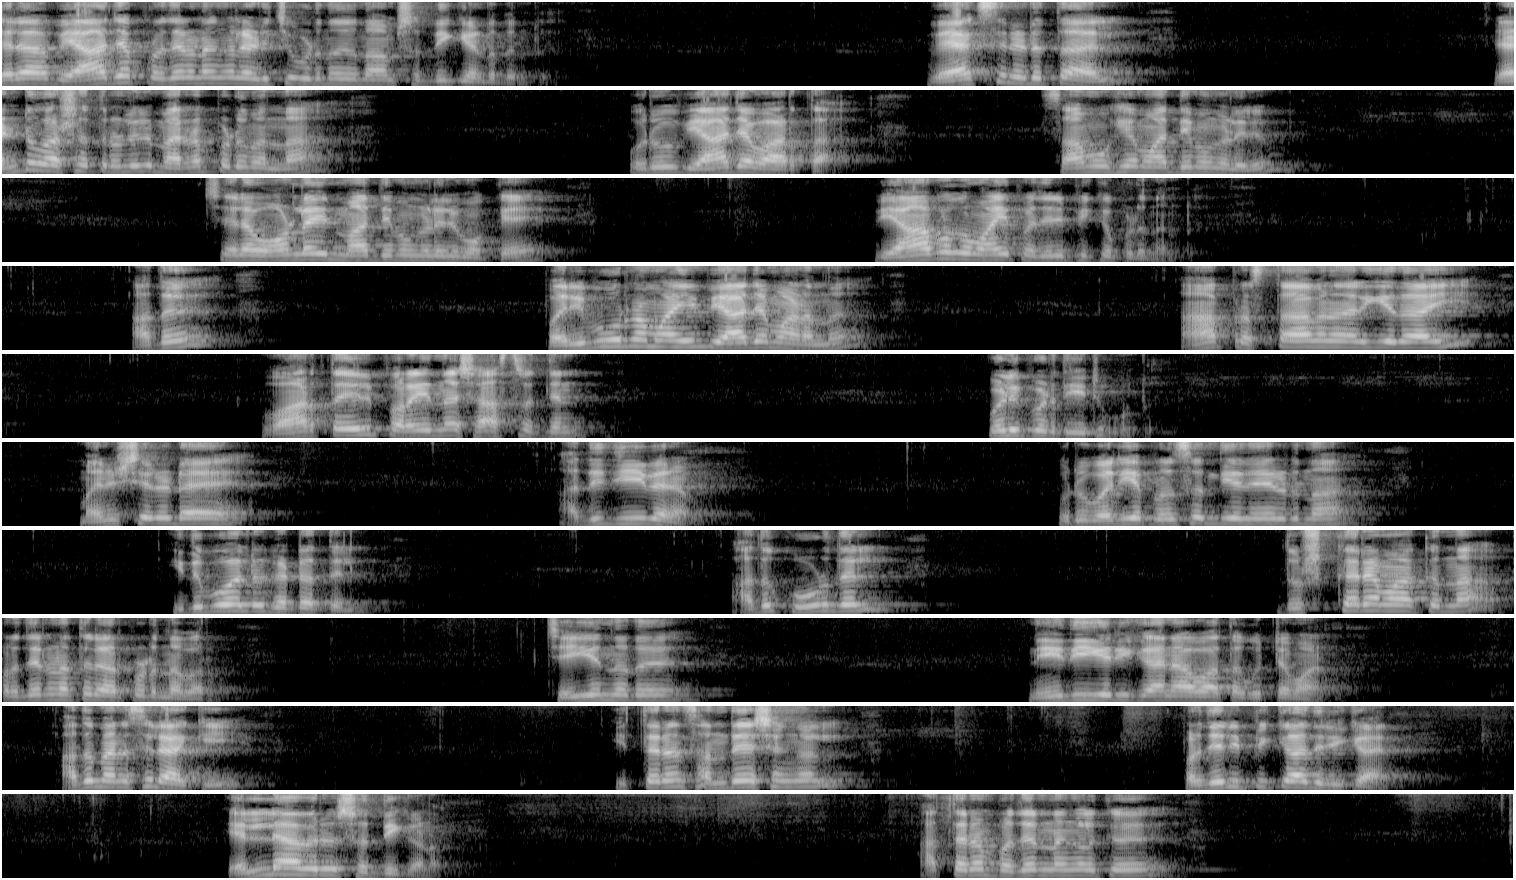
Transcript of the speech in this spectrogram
ചില വ്യാജ പ്രചരണങ്ങൾ അടിച്ചുവിടുന്നത് നാം ശ്രദ്ധിക്കേണ്ടതുണ്ട്. വാക്സിൻ എടുത്താൽ രണ്ട് വർഷത്തിനുള്ളിൽ മരണപ്പെടുമെന്ന ഒരു വ്യാജ വാർത്ത സാമൂഹ്യ മാധ്യമങ്ങളിലും ചില ഓൺലൈൻ മാധ്യമങ്ങളിലുമൊക്കെ വ്യാപകമായി പ്രചരിപ്പിക്കപ്പെടുന്നുണ്ട്. അത് പരിപൂർണമായും വ്യാജമാണെന്ന് ആ പ്രസ്താവന നൽകിയതായി വാർത്തയിൽ പറയുന്ന ശാസ്ത്രജ്ഞൻ വെളിപ്പെടുത്തിയിട്ടുമുണ്ട്. മനുഷ്യരുടെ അതിജീവനം ഒരു വലിയ പ്രതിസന്ധിയെ നേരിടുന്ന ഇതുപോലൊരു ഘട്ടത്തിൽ അത് കൂടുതൽ ദുഷ്കരമാക്കുന്ന പ്രചരണത്തിൽ ഏർപ്പെടുന്നവർ ചെയ്യുന്നത് നീതീകരിക്കാനാവാത്ത കുറ്റമാണ്. അത് മനസ്സിലാക്കി ഇത്തരം സന്ദേശങ്ങൾ പ്രചരിപ്പിക്കാതിരിക്കാൻ എല്ലാവരും ശ്രദ്ധിക്കണം. അത്തരം പ്രചരണങ്ങൾക്ക്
